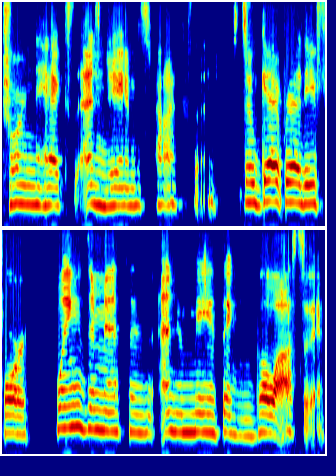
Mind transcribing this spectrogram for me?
Jordan Hicks, and James Paxton. So get ready for swings and misses and amazing velocity.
